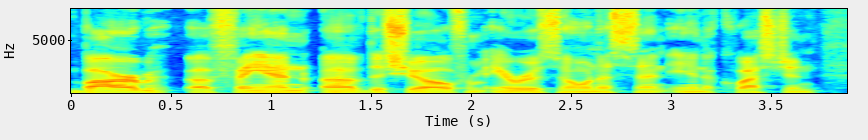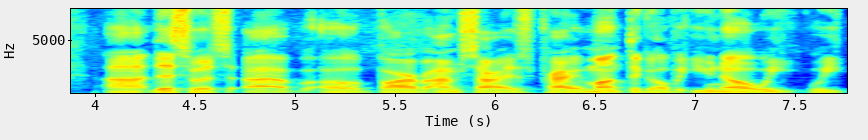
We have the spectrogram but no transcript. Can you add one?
Barb, a fan of the show from Arizona, sent in a question. Uh, this was, uh, oh, Barb, I'm sorry, this is probably a month ago, but you know we, we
